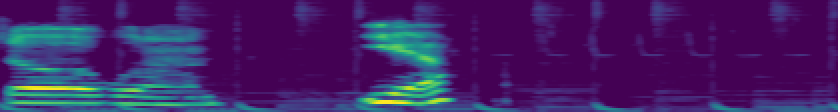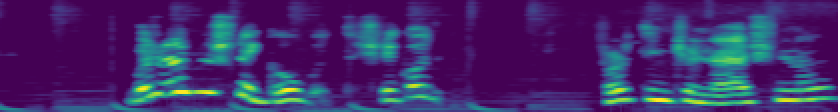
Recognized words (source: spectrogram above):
So um yeah. What should I go with? Should I go Perth International.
